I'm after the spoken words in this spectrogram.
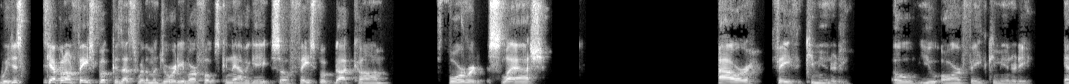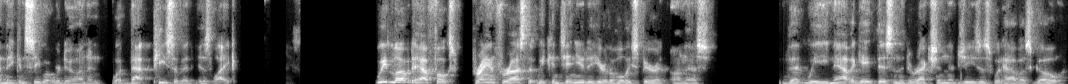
we just kept it on Facebook because that's where the majority of our folks can navigate. So facebook.com forward slash our faith community. O U R faith community. And they can see what we're doing and what that piece of it is like we'd love to have folks praying for us that we continue to hear the Holy Spirit on this, that we navigate this in the direction that Jesus would have us go.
